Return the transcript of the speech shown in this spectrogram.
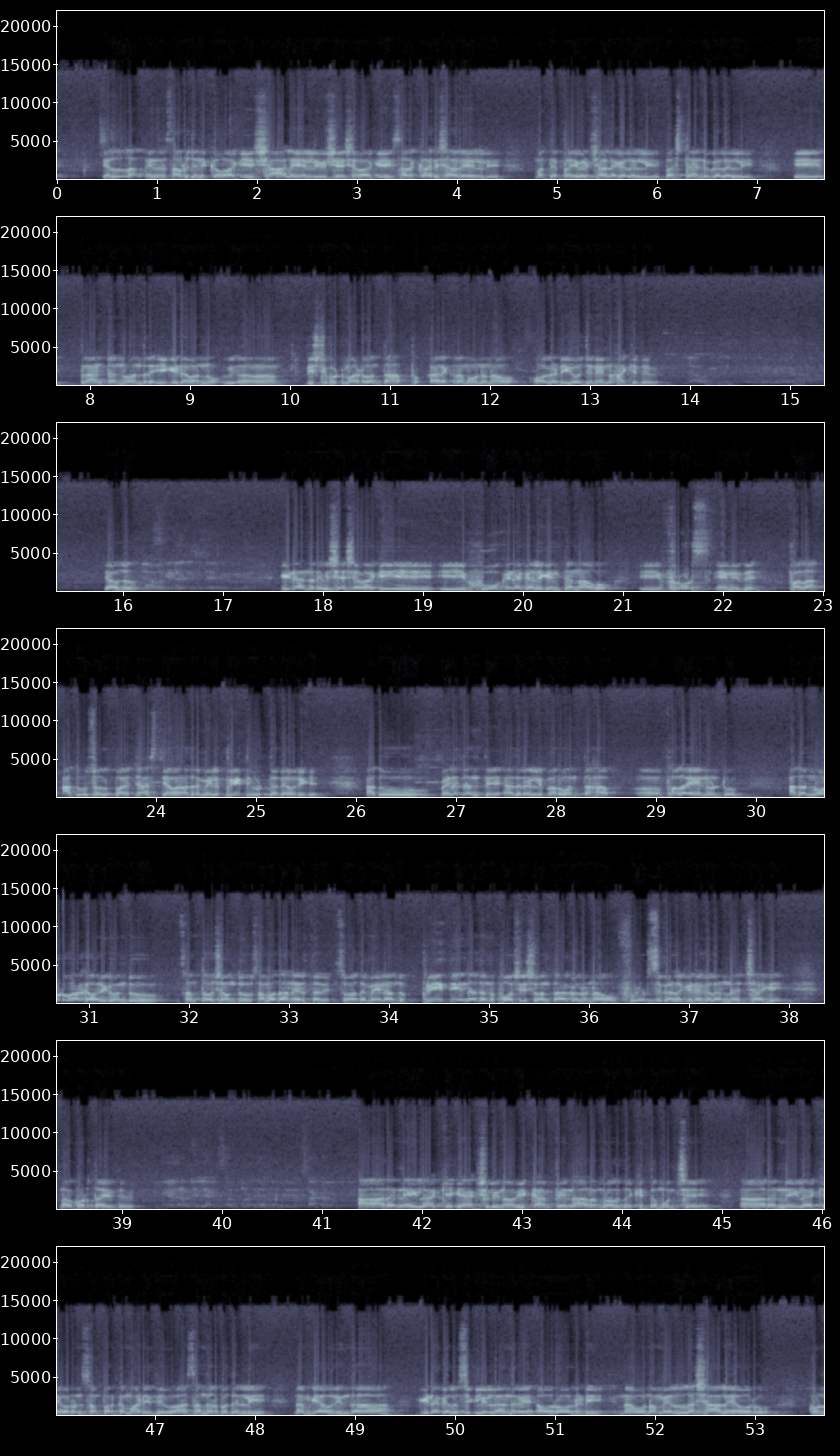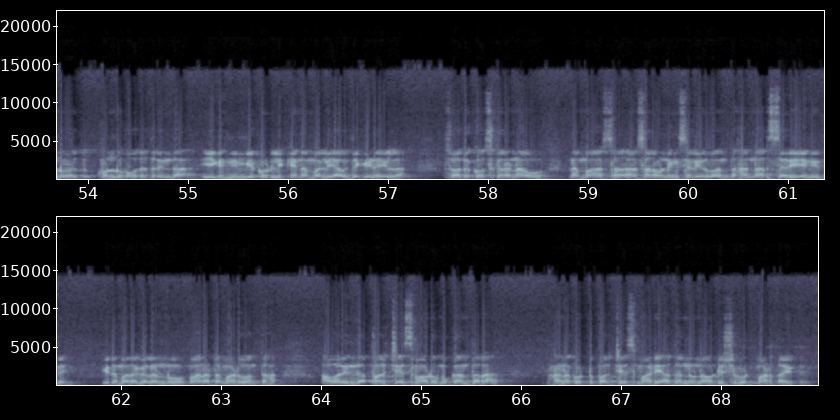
ಎಲ್ಲ ಸಾರ್ವಜನಿಕವಾಗಿ ಶಾಲೆಯಲ್ಲಿ, ವಿಶೇಷವಾಗಿ ಸರ್ಕಾರಿ ಶಾಲೆಯಲ್ಲಿ, ಮತ್ತು ಪ್ರೈವೇಟ್ ಶಾಲೆಗಳಲ್ಲಿ ಬಸ್ ಸ್ಟ್ಯಾಂಡುಗಳಲ್ಲಿ ಈ ಪ್ಲಾಂಟನ್ನು ಅಂದರೆ ಈ ಗಿಡವನ್ನು ಡಿಸ್ಟ್ರಿಬ್ಯೂಟ್ ಮಾಡುವಂತಹ ಕಾರ್ಯಕ್ರಮವನ್ನು ನಾವು ಆಲ್ರೆಡಿ ಯೋಜನೆಯನ್ನು ಹಾಕಿದ್ದೇವೆ. ಯಾವುದು? ಗಿಡ ಅಂದರೆ ವಿಶೇಷವಾಗಿ ಈ ಹೂ ಗಿಡಗಳಿಗಿಂತ ನಾವು ಈ ಫ್ರೂಟ್ಸ್ ಏನಿದೆ, ಫಲ, ಅದು ಸ್ವಲ್ಪ ಜಾಸ್ತಿ ಅವರು ಅದರ ಮೇಲೆ ಪ್ರೀತಿ ಹುಟ್ಟುತ್ತದೆ ಅವರಿಗೆ. ಅದು ಬೆಳೆದಂತೆ ಅದರಲ್ಲಿ ಬರುವಂತಹ ಫಲ ಏನುಂಟು, ಅದನ್ನು ನೋಡುವಾಗ ಅವರಿಗೆ ಒಂದು ಸಂತೋಷ, ಒಂದು ಸಮಾಧಾನ ಇರ್ತದೆ. ಸೊ ಅದರ ಮೇಲೆ ಒಂದು ಪ್ರೀತಿಯಿಂದ ಅದನ್ನು ಪೋಷಿಸುವಂತಾಗಲು ನಾವು ಫ್ರೂಟ್ಸ್ಗಳ ಗಿಡಗಳನ್ನು ಹೆಚ್ಚಾಗಿ ನಾವು ಕೊಡ್ತಾ ಇದ್ದೇವೆ. ಅರಣ್ಯ ಇಲಾಖೆಗೆ ಆಕ್ಚುಲಿ ನಾವು ಈ ಕ್ಯಾಂಪೇನ್ ಆರಂಭ ಆಗೋದಕ್ಕಿಂತ ಮುಂಚೆ ಅರಣ್ಯ ಇಲಾಖೆಯವರನ್ನು ಸಂಪರ್ಕ ಮಾಡಿದ್ದೆವು. ಆ ಸಂದರ್ಭದಲ್ಲಿ ನಮಗೆ ಅವರಿಂದ ಗಿಡಗಳು ಸಿಗಲಿಲ್ಲ. ಅಂದರೆ ಅವರು ಆಲ್ರೆಡಿ ನಾವು ನಮ್ಮ ಎಲ್ಲ ಶಾಲೆಯವರು ಕೊಂಡು ಕೊಂಡು ಹೋದದ್ರಿಂದ ಈಗ ನಿಮಗೆ ಕೊಡಲಿಕ್ಕೆ ನಮ್ಮಲ್ಲಿ ಯಾವುದೇ ಗಿಡ ಇಲ್ಲ. ಸೊ ಅದಕ್ಕೋಸ್ಕರ ನಾವು ನಮ್ಮ ಸ ಅಲ್ಲಿ ಇರುವಂತಹ ನರ್ಸರಿ ಏನಿದೆ, ಗಿಡ ಮರಗಳನ್ನು ಮಾರಾಟ ಮಾಡುವಂತಹ, ಅವರಿಂದ ಪರ್ಚೇಸ್ ಮಾಡುವ ಮುಖಾಂತರ ಹಣ ಕೊಟ್ಟು ಪರ್ಚೇಸ್ ಮಾಡಿ ಅದನ್ನು ನಾವು ಡಿಸ್ಟ್ರಿಬ್ಯೂಟ್ ಮಾಡ್ತಾ ಇದ್ದೇವೆ.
